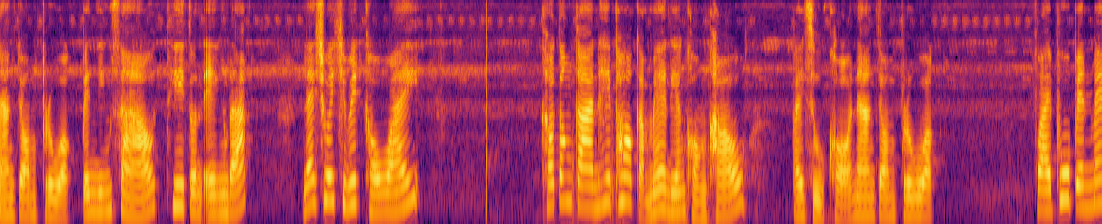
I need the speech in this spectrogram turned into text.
นางจอมปลวกเป็นหญิงสาวที่ตนเองรัก และช่วยชีวิตเขาไว้ เขาต้องการให้พ่อกับแม่เลี้ยงของเขา ไปสู่ขอนางจอมปลวก ฝ่ายผู้เป็นแม่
